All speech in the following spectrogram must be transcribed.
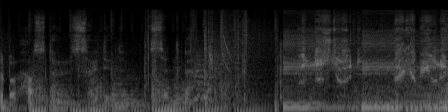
Possible hostiles sighted. Send backup. Understood. Backup unit.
